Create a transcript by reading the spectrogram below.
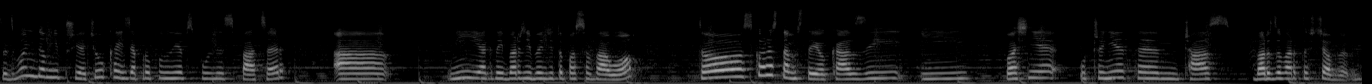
zadzwoni do mnie przyjaciółka i zaproponuje wspólny spacer, a mi jak najbardziej będzie to pasowało, to skorzystam z tej okazji i właśnie uczynię ten czas bardzo wartościowym.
